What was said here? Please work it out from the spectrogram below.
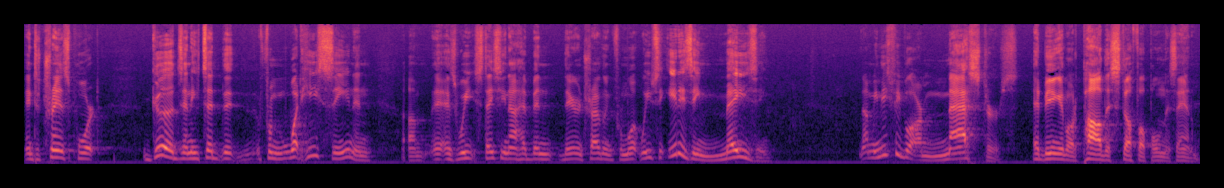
and to transport goods. And he said that from what he's seen, and um, as we, Stacy and I have been there and traveling from what we've seen, it is amazing. I mean, these people are masters at being able to pile this stuff up on this animal.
